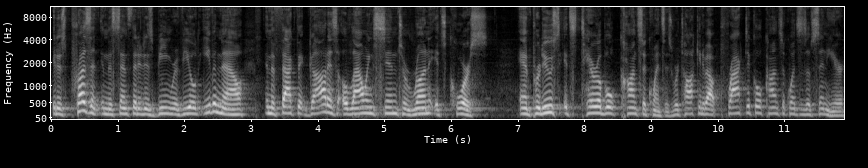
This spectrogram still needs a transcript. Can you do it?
it is present in the sense that it is being revealed even now in the fact that God is allowing sin to run its course and produce its terrible consequences. We're talking about practical consequences of sin here.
